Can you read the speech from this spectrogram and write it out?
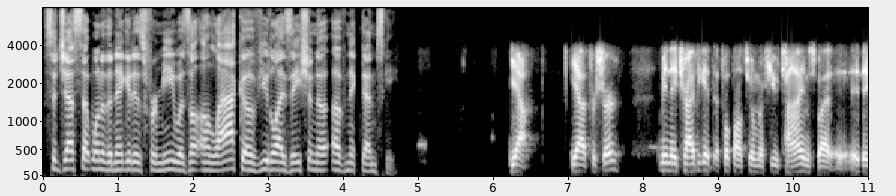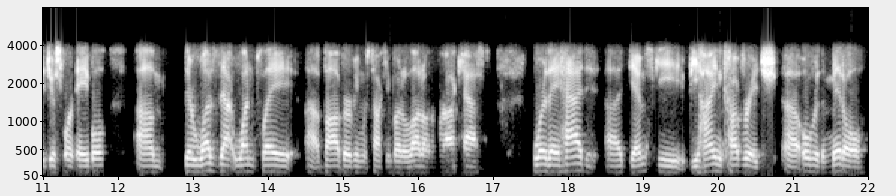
suggest that one of the negatives for me was a, a lack of utilization of, of, Nick Demski. Yeah, yeah, for sure. I mean, they tried to get the football to him a few times, but they just weren't able. Um, there was that one play uh, Bob Irving was talking about a lot on the broadcast where they had uh, Demski behind coverage uh, over the middle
